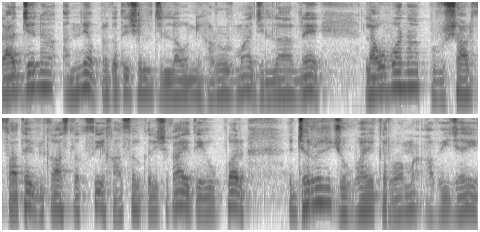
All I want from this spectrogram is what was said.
રાજ્યના અન્ય પ્રગતિશીલ જિલ્લાઓની હરોળમાં જિલ્લાને લાવવાના પુરુષાર્થ સાથે વિકાસલક્ષી હાંસલ કરી શકાય તે ઉપર જરૂરી જોગવાઈ કરવામાં આવી જાય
